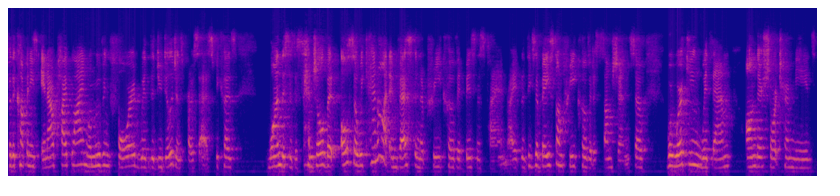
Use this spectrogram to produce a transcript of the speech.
For the companies in our pipeline, we're moving forward with the due diligence process because one, this is essential, but also we cannot invest in a pre-COVID business plan, right? These are based on pre-COVID assumptions. So we're working with them on their short-term needs.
